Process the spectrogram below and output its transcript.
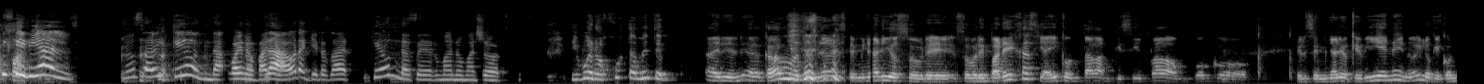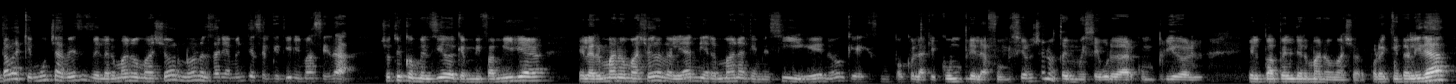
¡Qué genial! No sabés qué onda. Bueno, pará, ahora quiero saber, ¿qué onda ser hermano mayor? Y bueno, justamente acabamos de terminar el seminario sobre, sobre parejas y ahí contaba, anticipaba un poco el seminario que viene, ¿no? Y lo que contaba es que muchas veces el hermano mayor no necesariamente es el que tiene más edad. Yo estoy convencido de que en mi familia el hermano mayor en realidad es mi hermana que me sigue, ¿no? Que es un poco la que cumple la función. Yo no estoy muy seguro de haber cumplido el, el papel de hermano mayor, porque en realidad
